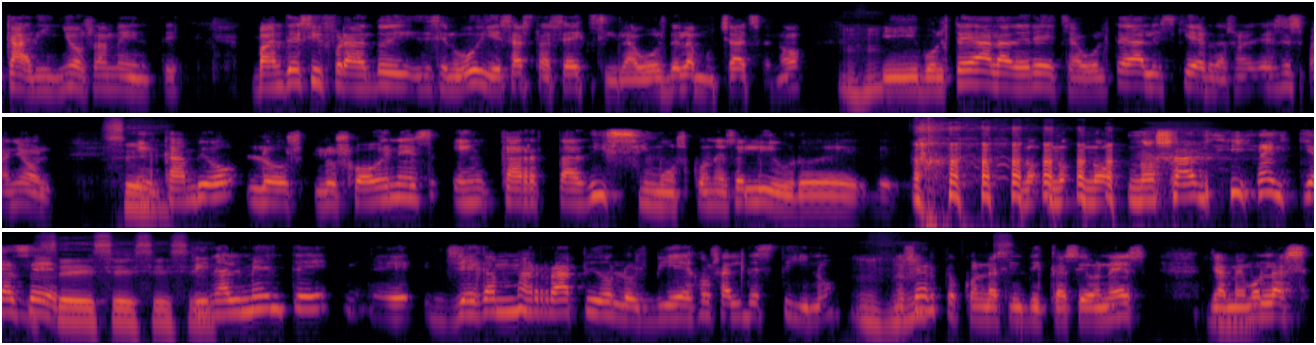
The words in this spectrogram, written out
cariñosamente, van descifrando y dicen, uy, es hasta sexy la voz de la muchacha, ¿no? Y voltea a la derecha, voltea a la izquierda, es español. En cambio, los, los jóvenes encartadísimos con ese libro, de, no, no, no, sabían qué hacer. Sí, sí, sí, Finalmente eh, llegan más rápido los viejos al destino, ¿no es cierto? Con las indicaciones, llamémoslas,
